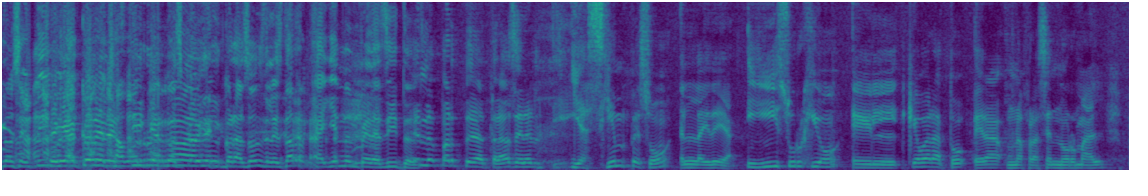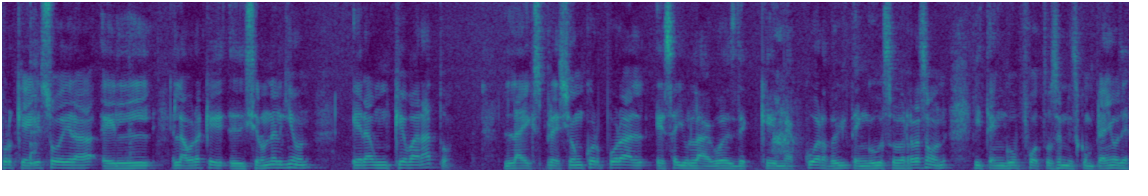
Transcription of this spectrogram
Lo sentí Seguía con el sticker. ¿no? el corazón se le está cayendo en pedacitos. En la parte de atrás era el- y, y así empezó la idea. Y surgió el qué barato, era una frase normal, porque eso era el, la hora que hicieron el guion, era un qué barato. La expresión corporal, esa yo la hago desde que me acuerdo y tengo uso de razón y tengo fotos en mis cumpleaños de,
